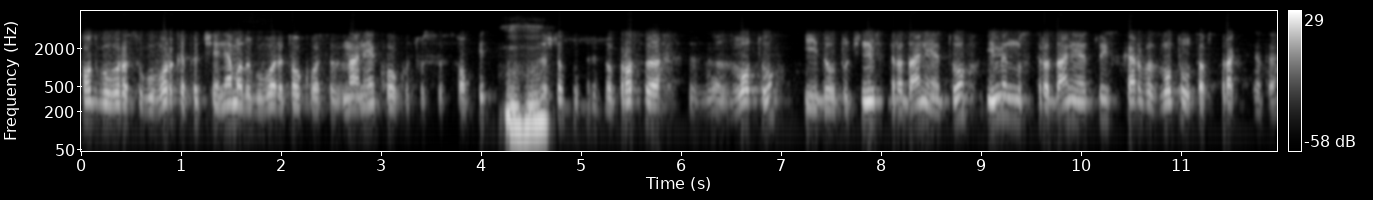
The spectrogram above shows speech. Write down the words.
отговора с оговорката, че няма да говоря толкова съзнание, колкото с опит, mm-hmm. защото пред въпроса за злото и да уточним страданието, именно страданието изкарва злото от абстракцията.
